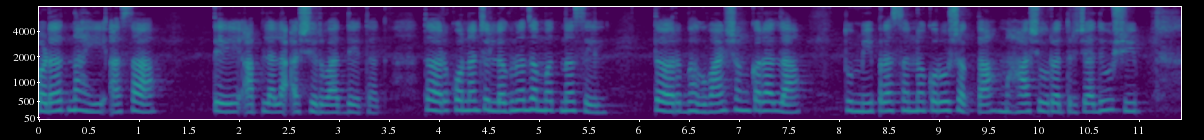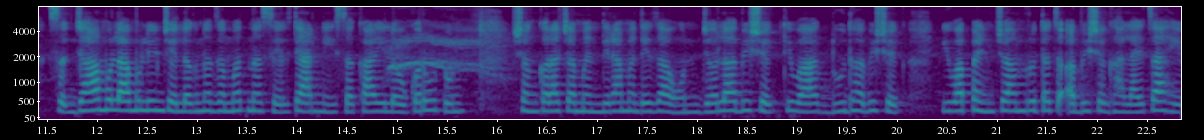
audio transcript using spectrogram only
पडत नाही असा ते आपल्याला आशीर्वाद देतात. तर कोणाचे लग्न जमत नसेल तर भगवान शंकराला तुम्ही प्रसन्न करू शकता. महाशिवरात्रीच्या दिवशी स ज्या मुलामुलींचे लग्न जमत नसेल त्यांनी सकाळी लवकर उठून शंकराच्या मंदिरामध्ये जाऊन जलाभिषेक किंवा दूध अभिषेक किंवा पंचामृताचा अभिषेक घालायचा आहे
